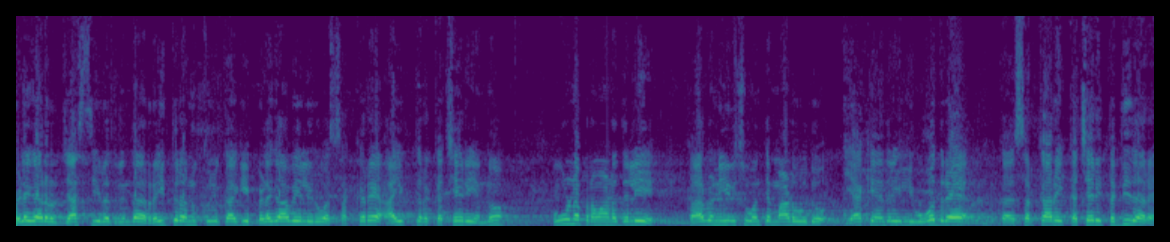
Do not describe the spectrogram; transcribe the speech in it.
ಬೆಳೆಗಾರರು ಜಾಸ್ತಿ ಇರೋದ್ರಿಂದ ರೈತರ ಅನುಕೂಲಕ್ಕಾಗಿ ಬೆಳಗಾವಿಯಲ್ಲಿರುವ ಸಕ್ಕರೆ ಆಯುಕ್ತರ ಕಚೇರಿಯನ್ನು ಪೂರ್ಣ ಪ್ರಮಾಣದಲ್ಲಿ ಕಾರ್ಯನಿರ್ವಹಿಸುವಂತೆ ಮಾಡುವುದು. ಯಾಕೆ ಅಂದರೆ ಇಲ್ಲಿ ಹೋದರೆ ಸರ್ಕಾರಿ ಕಚೇರಿ ತೆಗೆದಿದ್ದಾರೆ.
